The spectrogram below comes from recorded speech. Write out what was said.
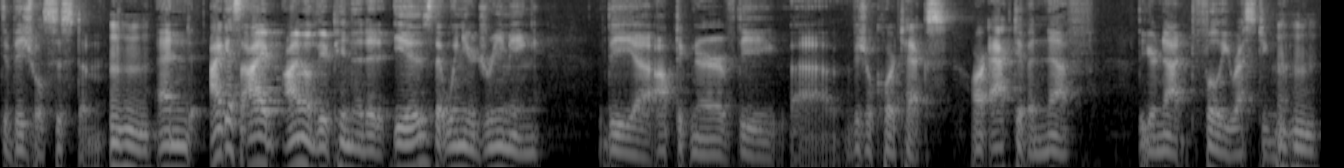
the visual system. Mm-hmm. And I guess I I'm of the opinion that it is that when you're dreaming, the uh, optic nerve, the uh, visual cortex are active enough that you're not fully resting them.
